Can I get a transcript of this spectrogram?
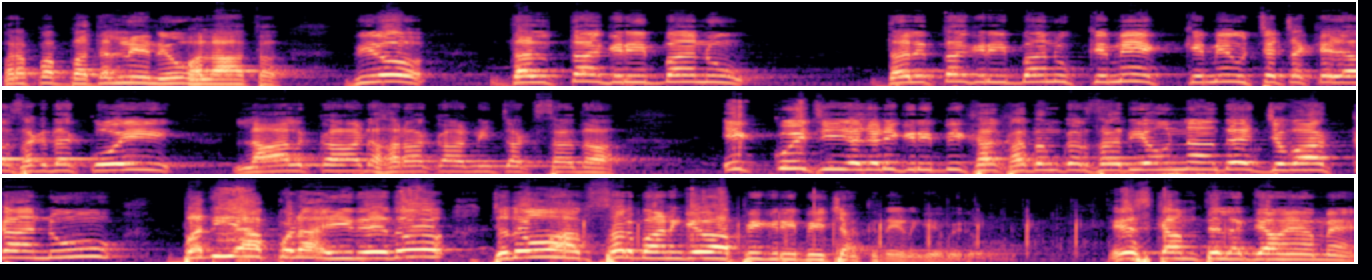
ਪਰ ਆਪਾਂ ਬਦਲਨੇ ਨੇ ਉਹ ਹਾਲਾਤ। ਵੀਰੋ, ਦਲਤਾਂ ਗਰੀਬਾਂ ਨੂੰ, ਦਲਿਤਾਂ ਗਰੀਬਾਂ ਨੂੰ ਕਿਵੇਂ ਕਿਵੇਂ ਉੱਚਾ ਚੱਕਿਆ ਜਾ ਸਕਦਾ? ਕੋਈ ਲਾਲ ਕਾਰਡ, ਹਰਾ ਕਾਰਡ ਨਹੀਂ ਚੱਕ ਸਕਦਾ। ਇੱਕੋ ਹੀ ਚੀਜ਼ ਹੈ ਜਿਹੜੀ ਗਰੀਬੀ ਖਤਮ ਕਰ ਸਕਦੀ ਹੈ ਉਹਨਾਂ ਦੇ ਜਵਾਕਾਂ ਨੂੰ ਵਧੀਆ ਪੜ੍ਹਾਈ ਦੇ ਦਿਓ। ਜਦੋਂ ਉਹ ਅਫਸਰ ਬਣ ਗਏ, ਉਹ ਆਪੀ ਗਰੀਬੀ ਚੱਕ ਦੇਣਗੇ ਵੀਰੋ। ਇਸ ਕੰਮ ਤੇ ਲੱਗਿਆ ਹੋਇਆ ਮੈਂ।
